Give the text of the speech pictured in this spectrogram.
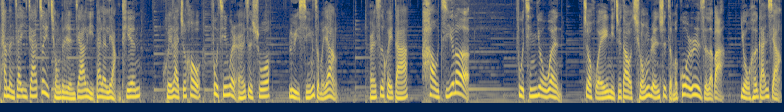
他们在一家最穷的人家里待了两天，回来之后，父亲问儿子说：“旅行怎么样？”儿子回答：“好极了。”父亲又问：“这回你知道穷人是怎么过日子了吧？有何感想？”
